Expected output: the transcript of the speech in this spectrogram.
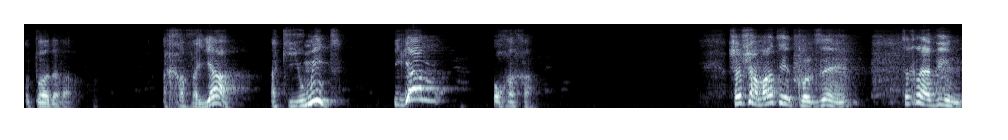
אותו הדבר. החוויה הקיומית היא גם הוכחה. עכשיו שאמרתי את כל זה, צריך להבין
